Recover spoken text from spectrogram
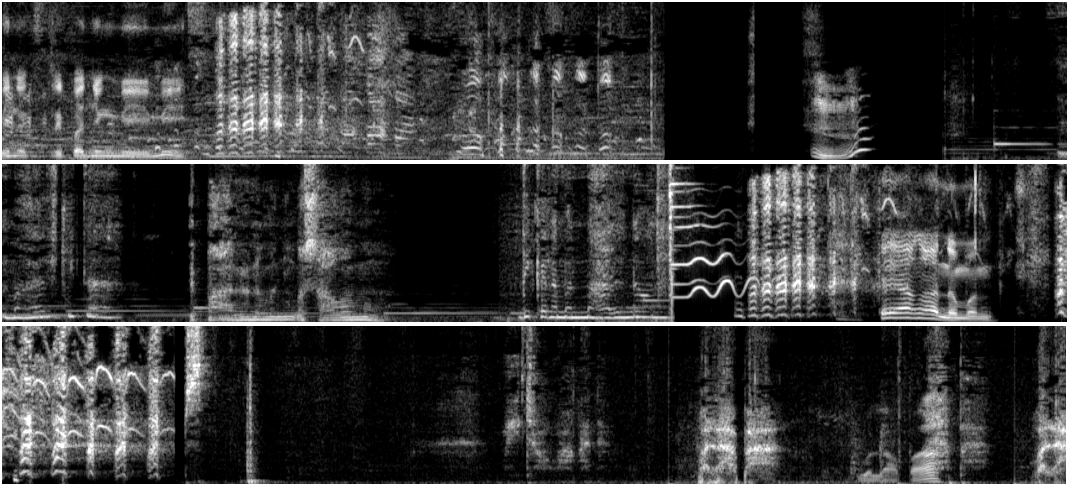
Pinagtripan yung Mimi. Yung asawa mo? Di ka naman mahal nun. Kaya nga naman. May jowa ka na. Wala pa. Wala.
